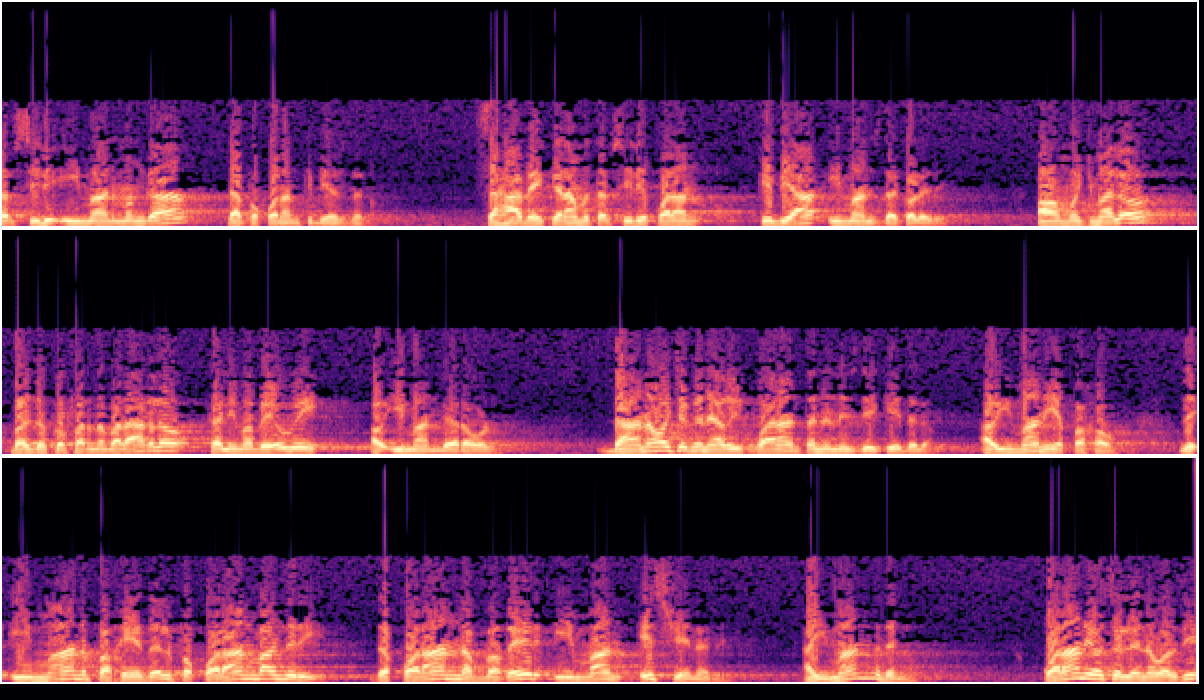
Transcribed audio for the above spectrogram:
تفصیلی ایمان مونږه دا په قران کې بیا زده کوم صحابه کرام تفصیلی قران کې بیا ایمان زده کړل دي او مجملو بس د کفر نه براغلو کلمه به وي او ایمان به راوړ دا نه چې ګنې غي قران ته نږدې کېدل او ایمان یې پخاو د ایمان پخېدل په قران باندې د قران نه بغیر ایمان هیڅ نه دی ایمان نه دی قران یو تل نه ورځي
